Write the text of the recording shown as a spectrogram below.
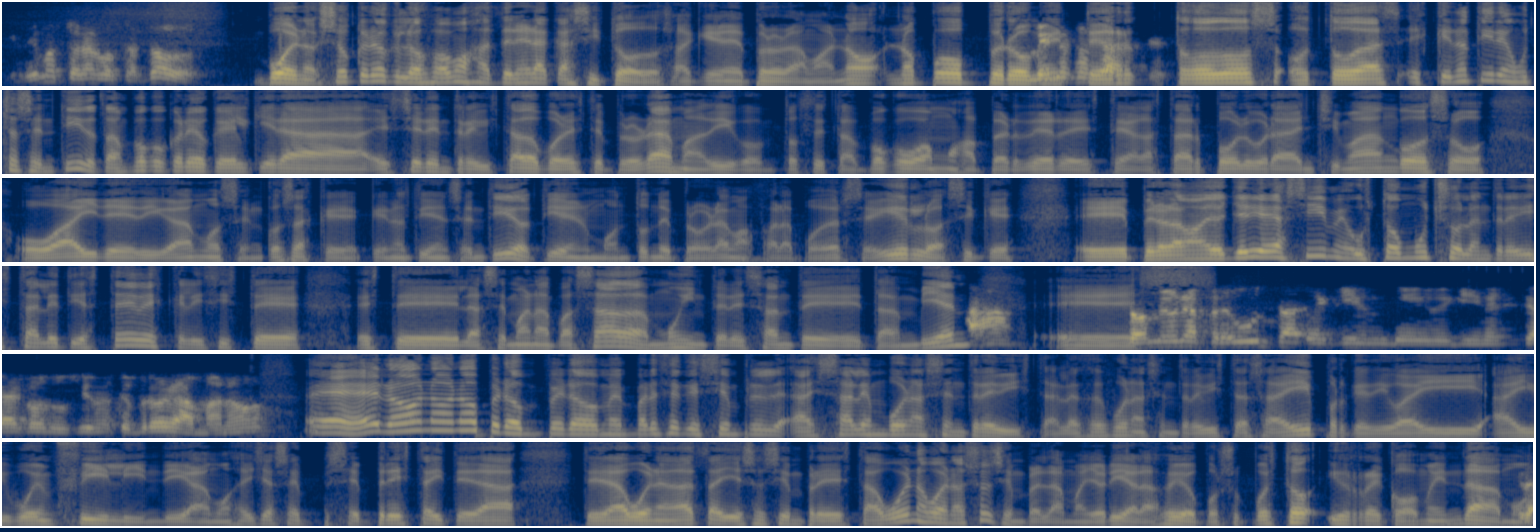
queremos tenerlos a todos. Bueno, yo creo que los vamos a tener a casi todos aquí en el programa. No, no puedo prometer todos o todas. Es que no tiene mucho sentido. Tampoco creo que él quiera eh, ser entrevistado por este programa, digo. Entonces tampoco vamos a perder, este, a gastar pólvora en chimangos o, o aire, digamos, en cosas que, que, no tienen sentido. Tienen un montón de programas para poder seguirlo, así que. Eh, pero la mayoría sí. Me gustó mucho la entrevista a Leti Esteves que le hiciste este la semana pasada, muy interesante también. Ah, tome una pregunta de quien de, de quien está conduciendo este programa, ¿no? Eh, no, no, no, pero, pero me parece que siempre salen buenas entrevistas, las haces buenas entrevistas ahí porque digo, hay, hay buen feeling, digamos, ella se, se presta y te da, te da buena data y eso siempre está bueno. Bueno, yo siempre la mayoría las veo, por supuesto, y recomendamos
